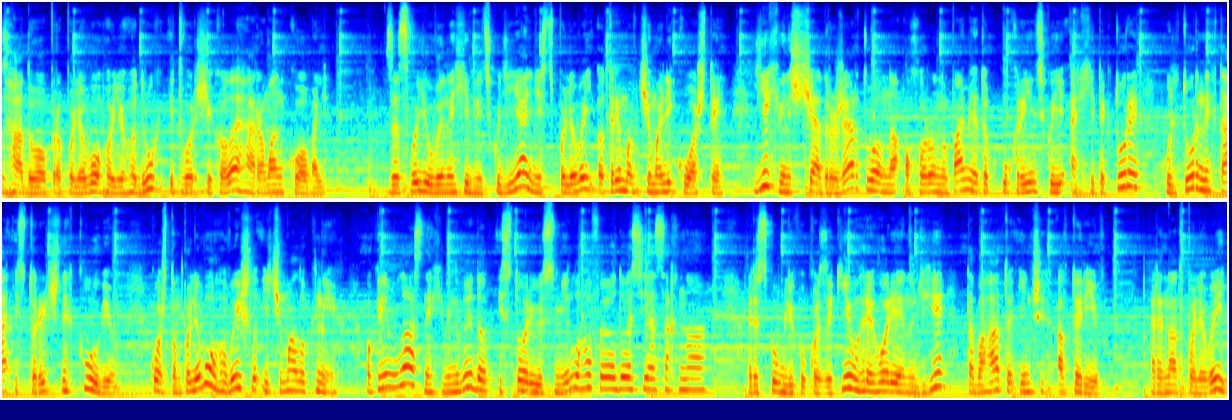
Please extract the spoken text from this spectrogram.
згадував про польового його друг і творчий колега Роман Коваль. За свою винахідницьку діяльність польовий отримав чималі кошти. Їх він щедро жертвував на охорону пам'яток української архітектури, культурних та історичних клубів. Коштом польового вийшло і чимало книг. Окрім власних, він видав історію смілого Феодосія Сахна, Республіку козаків Григорія Нудьги та багато інших авторів. Ренат Польовий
